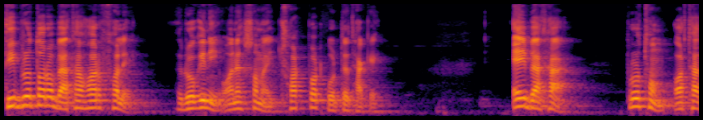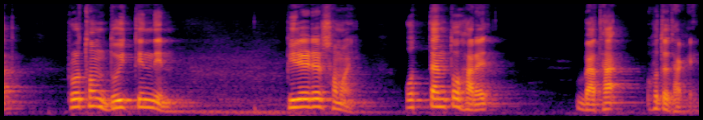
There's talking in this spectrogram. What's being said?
তীব্রতর ব্যথা হওয়ার ফলে রোগিণী অনেক সময় ছটপট করতে থাকে। এই ব্যথা প্রথম অর্থাৎ প্রথম দুই তিন দিন পিরিয়ডের সময় অত্যন্ত হারে ব্যথা হতে থাকে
